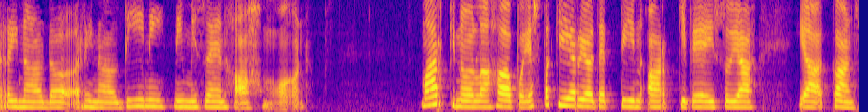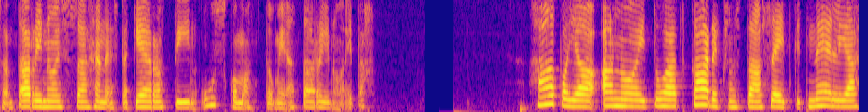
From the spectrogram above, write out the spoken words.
Rinaldo Rinaldini nimiseen hahmoon. Markkinoilla Haapojasta kirjoitettiin arkkiveisuja – ja kansantarinoissa hänestä kerrottiin uskomattomia tarinoita. Haapoja anoi 1874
